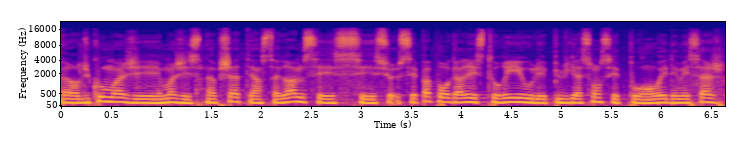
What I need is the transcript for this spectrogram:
Alors du coup, moi j'ai moi j'ai Snapchat et Instagram. C'est c'est pas pour regarder les stories ou les publications, c'est pour envoyer des messages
